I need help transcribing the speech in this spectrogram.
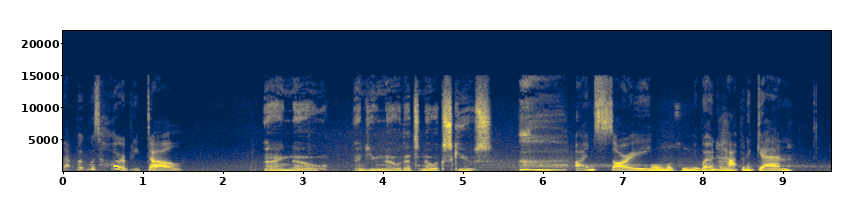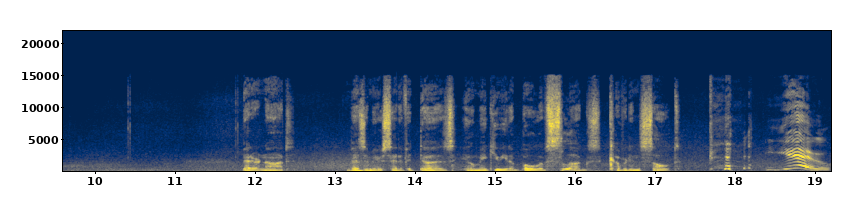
that book was horribly dull. I know. And you know that's no excuse. I'm sorry. Olması It won't happen again. Better not. Vesemir said if it does, he'll make you eat a bowl of slugs covered in salt. You!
